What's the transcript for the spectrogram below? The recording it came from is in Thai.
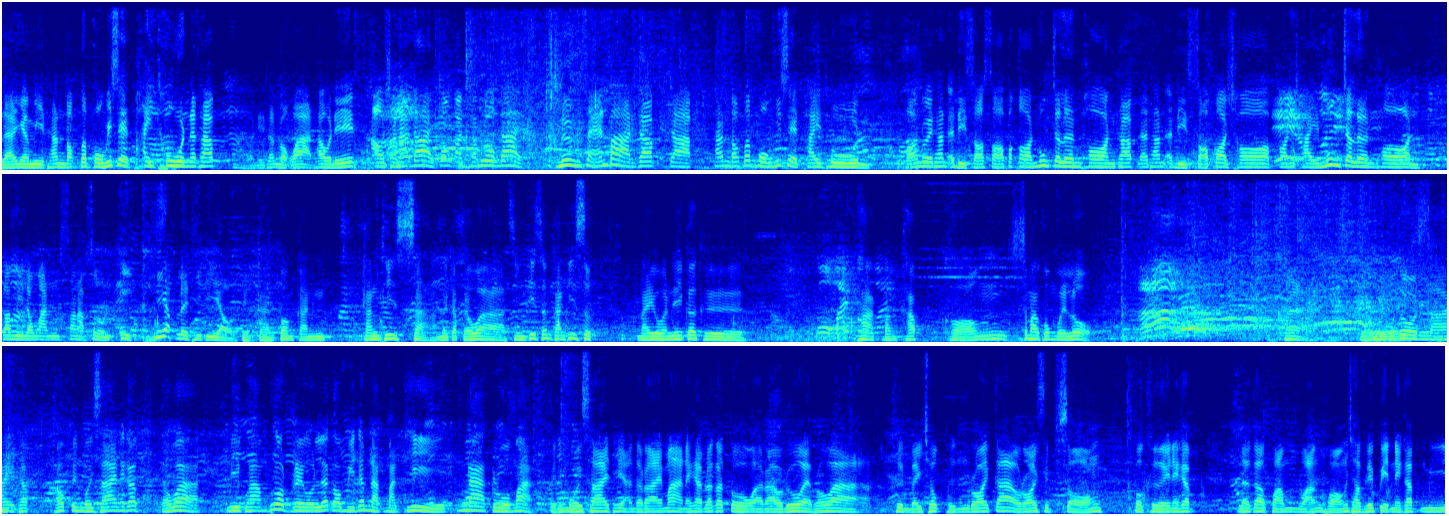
และยังมีท่านดรพงศ์วิเศษไพฑูรย์นะครับอ่าวันนี้ท่านบอกว่าถ้าวันนี้เอาชนะได้ป้องกันแชมป์โลกได้ 1 0 0 0 0แบาทครับจากท่านดรพงศ์วิเศษไพฑูรย์พร้อมด้วยท่านอดีตสสประกรณ์มุ่งเจริญพรครับและท่านอดีตสปชพรชัยมุ่งเจริญพร ก็มีรางวัลสนับสนุนอีกเพียบเลยทีเดียว เป็นการป้องกันครั้งที่3นะครับแต่ว่าสิ่งที่สำคัญที่สุดในวันนี้ก็คือภาคบังคับของสมาคมมวยโลกเดี๋ยวเรลูโตนี่ซ้ายครับ เขาเป็นมวยซ้ายนะครับ แต่ว่ามีความรวดเร็วและก็มีน้ำหนักหมัดที่น่ากลัวมาก เป็นมวยซ้ายที่อันตรายมากนะครับ แล้วก็โตกว่าเราด้วย เพราะว่าขึ้นไปชกถึง 109 112 ก็เคยนะครับ แล้วก็ความหวังของชาวฟิลิปปินส์นะครับ มี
